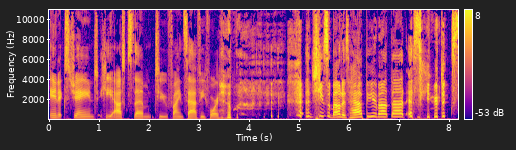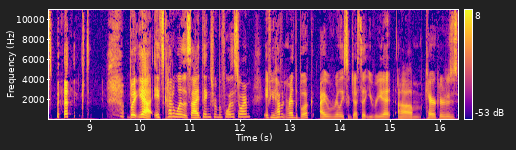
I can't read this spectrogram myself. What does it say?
in exchange, he asks them to find Sapphi for him. and she's about as happy about that as you'd expect. But yeah, it's kind of one of the side things from Before the Storm. If you haven't read the book, I really suggest that you read it. Um, characters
